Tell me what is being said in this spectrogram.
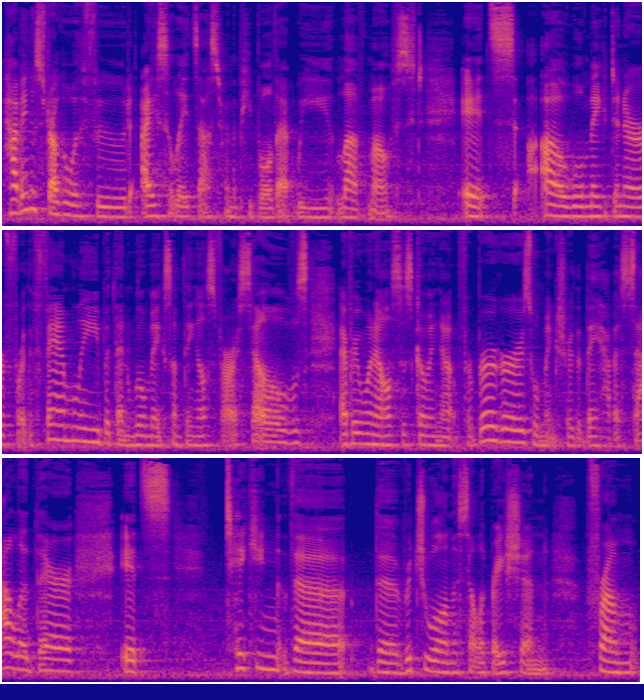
Having a struggle with food isolates us from the people that we love most. It's, uh, we'll make dinner for the family, but then we'll make something else for ourselves. Everyone else is going out for burgers. We'll make sure that they have a salad there. It's taking the, the ritual and the celebration from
